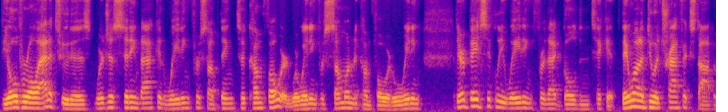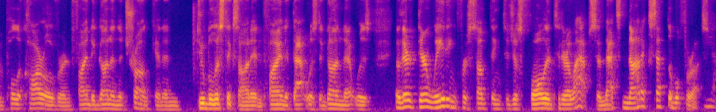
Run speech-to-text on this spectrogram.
The overall attitude is we're just sitting back and waiting for something to come forward. We're waiting for someone to come forward. We're waiting. They're basically waiting for that golden ticket. They want to do a traffic stop and pull a car over and find a gun in the trunk and then do ballistics on it and find that that was the gun that was no, they're they're waiting for something to just fall into their laps and that's not acceptable for us. No.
